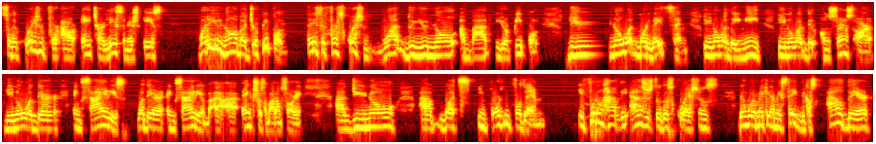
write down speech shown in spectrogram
So, the question for our HR listeners is what do you know about your people? That is the first question. What do you know about your people? Do you know what motivates them? Do you know what they need? Do you know what their concerns are? Do you know what their anxieties, what they're anxiety about, uh, uh, anxious about? I'm sorry. Uh, do you know uh, what's important for them? If we don't have the answers to those questions, then we're making a mistake because out there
